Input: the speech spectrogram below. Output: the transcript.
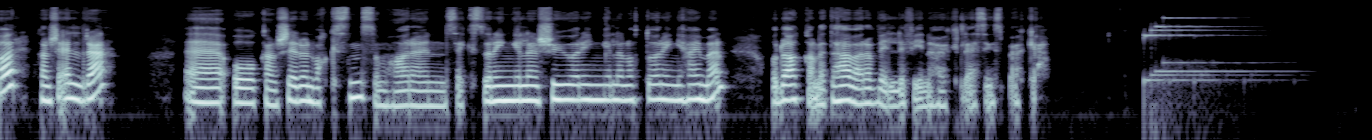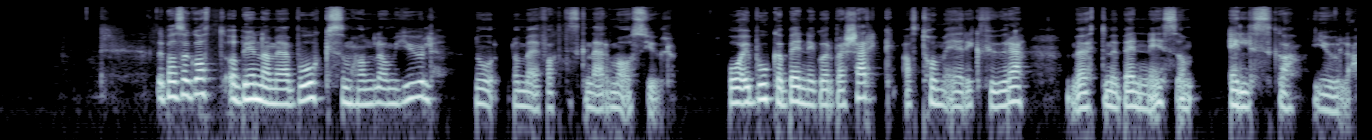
år, kanskje eldre. Eh, og kanskje er du en voksen som har en seksåring eller en sjuåring eller en åtteåring i heimen, og da kan dette her være veldig fine høytlesingsbøker. Det passer godt å begynne med en bok som handler om jul, nå når vi faktisk nærmer oss jul. Og i boka 'Benny går berserk' av Tom Erik Fure møter vi Benny som elsker jula.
